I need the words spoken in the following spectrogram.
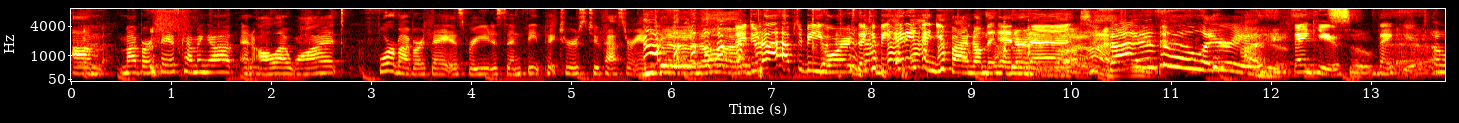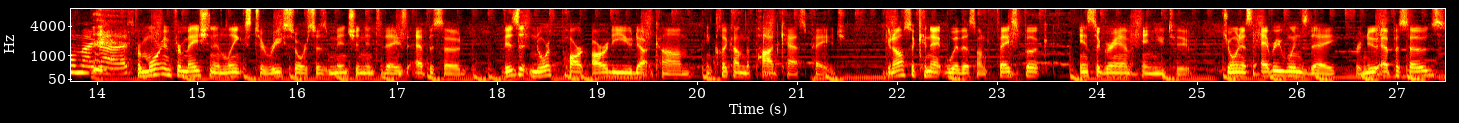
Um, my birthday is coming up, and all I want for my birthday is for you to send feet pictures to Pastor Andrew. Better not. They do not have to be yours. They can be anything you find on the internet. I That hate- is I hilarious. Thank you. So Thank you. Oh my gosh. For more information and links to resources mentioned in today's episode, visit northparkrdu.com and click on the podcast page. You can also connect with us on Facebook, Instagram, and YouTube. Join us every Wednesday for new episodes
